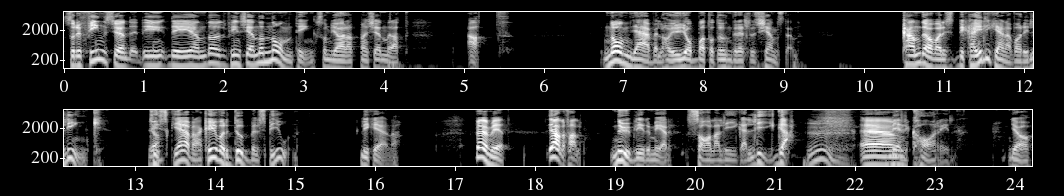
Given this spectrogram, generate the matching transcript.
Så det finns ju det, det, är ändå, det finns ju ändå någonting som gör att man känner att, att någon jävel har ju jobbat åt underrättelsetjänsten. Kan det ha varit, det kan ju lika gärna varit Link. Ja. Tyskjäveln, han kan ju ha varit dubbelspion. Lika gärna. Vem vet? I alla fall, nu blir det mer Sala Liga Liga. Mm. Ehm, Mer Karin. Ja,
